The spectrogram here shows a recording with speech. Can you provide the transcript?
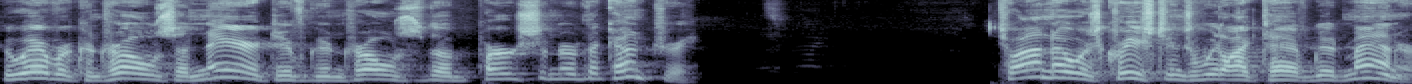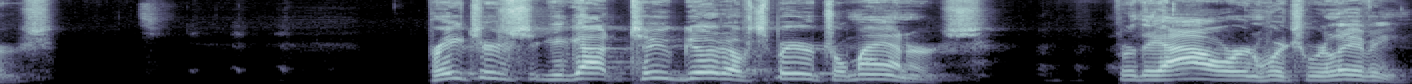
Whoever controls the narrative controls the person or the country. So I know as Christians we like to have good manners. Preachers, you got too good of spiritual manners for the hour in which we're living.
